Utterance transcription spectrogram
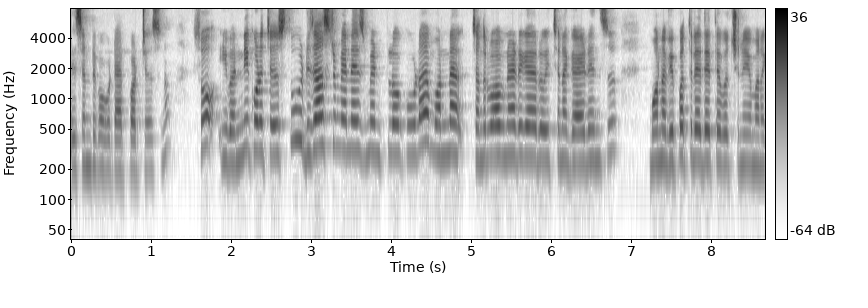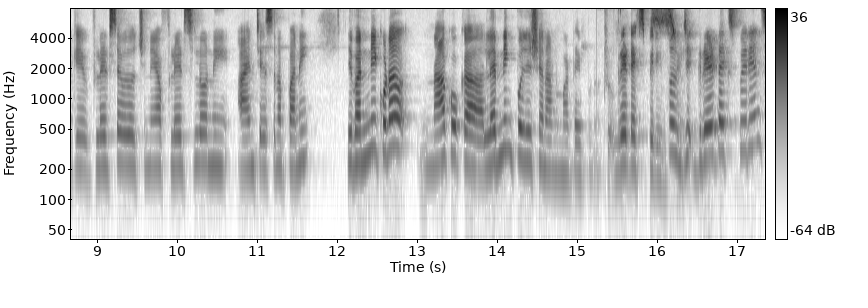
రీసెంట్గా ఒకటి ఏర్పాటు చేస్తున్నాం. సో ఇవన్నీ కూడా చేస్తూ డిజాస్టర్ మేనేజ్మెంట్లో కూడా మొన్న చంద్రబాబు నాయుడు గారు ఇచ్చిన గైడెన్స్ మొన్న విపత్తులు ఏదైతే వచ్చినాయో మనకి ఫ్లడ్స్ ఏవైతే వచ్చినాయో ఆ ఫ్లడ్స్లోని ఆయన చేసిన పని ఇవన్నీ కూడా నాకు ఒక లెర్నింగ్ పొజిషన్ అనమాట ఇప్పుడు. Great experience so great experience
